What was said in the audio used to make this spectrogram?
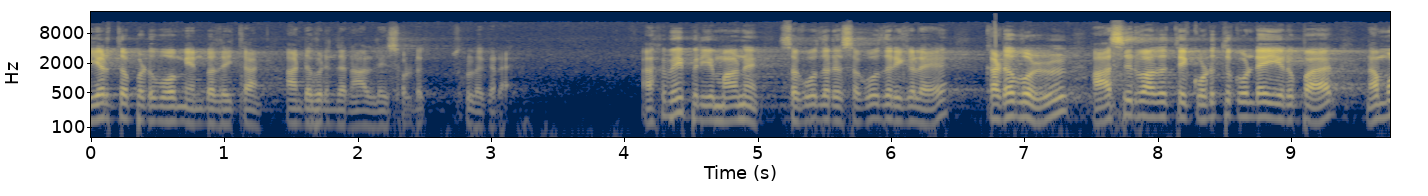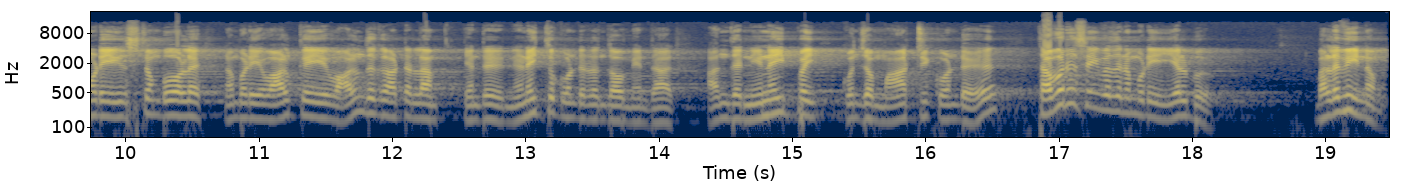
உயர்த்தப்படுவோம் என்பதைத்தான் ஆண்டவர் இந்த நாளில் சொல்லு சொல்லுகிறார். ஆகவே பிரியமான சகோதர சகோதரிகளை கடவுள் ஆசீர்வாதத்தை கொடுத்து கொண்டே இருப்பார். நம்முடைய இஷ்டம் போல நம்முடைய வாழ்க்கையை வாழ்ந்து காட்டலாம் என்று நினைத்து கொண்டிருந்தோம் என்றால் அந்த நினைப்பை கொஞ்சம் மாற்றிக்கொண்டு தவறு செய்வது நம்முடைய இயல்பு. பலவீனம்.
